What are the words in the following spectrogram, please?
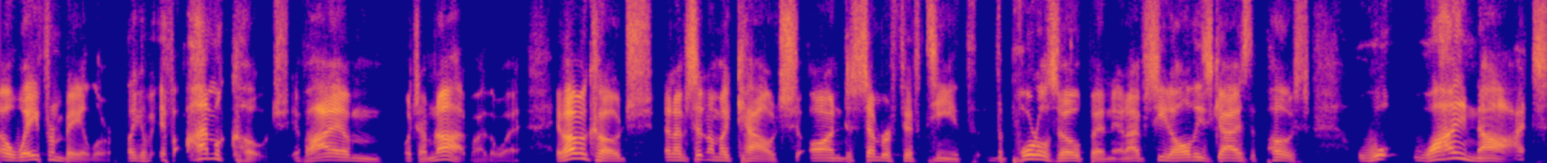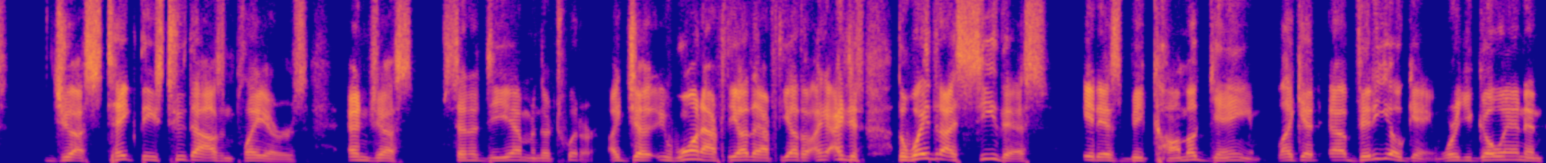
away from Baylor, like if, if I'm a coach, if I am, which I'm not, by the way, if I'm a coach and I'm sitting on my couch on December 15th, the portal's open and I've seen all these guys that post, wh- why not just take these 2,000 players and just send a DM in their Twitter, like just one after the other after the other. I, I just, the way that I see this, it has become a game, like a, a video game where you go in and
